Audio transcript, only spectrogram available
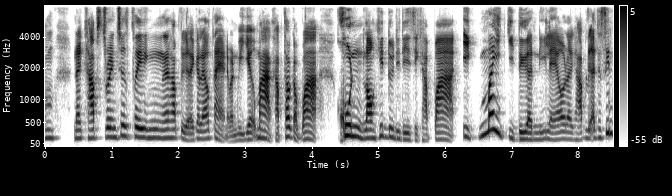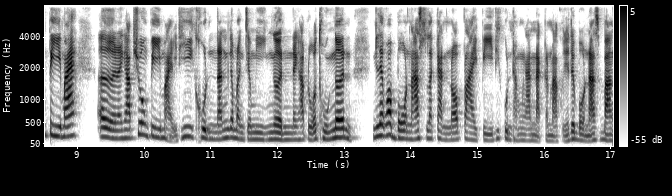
มนะครับ Stranger Things นะครับหรืออะไรก็แล้วแต่เนี่ยมันมีเยอะมากครับ เท่ากับว่าคุณลองคิดดูดีๆสิครับว่าอีกไม่กี่เดือนนี้แล้วนะครับหรืออาจจะสิ้นปีไหม เออนะครับช่วงปีใหม่ที่คุณนั้นกำลังจะมีเงินนะครับหรือว่าถุงเงิน นี่เรียกว่าโบนัสละกันเนาะปลายปีที่คุณทำงานหนักกันมาคุณจะได้โบนัสบาง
